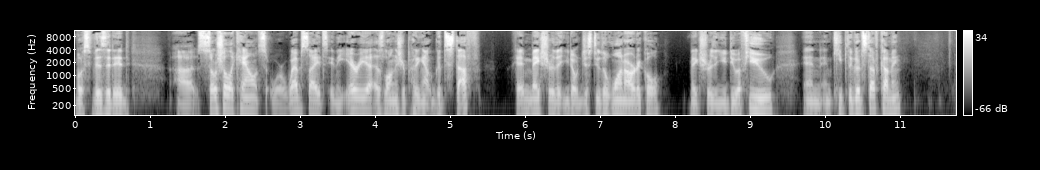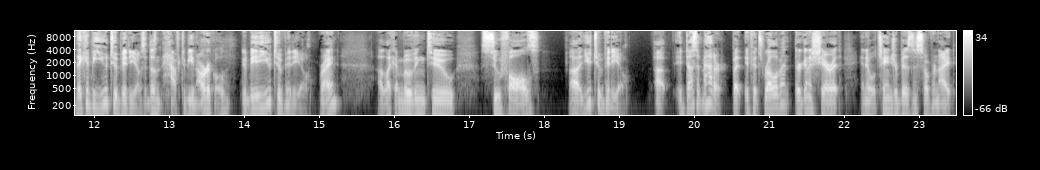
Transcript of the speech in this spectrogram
most visited uh, social accounts or websites in the area as long as you're putting out good stuff. Okay. Make sure that you don't just do the one article. Make sure that you do a few and, and keep the good stuff coming. They could be YouTube videos. It doesn't have to be an article. It could be a YouTube video, right? Uh, like I'm moving to Sioux Falls uh, YouTube video. Uh, it doesn't matter, but if it's relevant, they're going to share it and it will change your business overnight.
